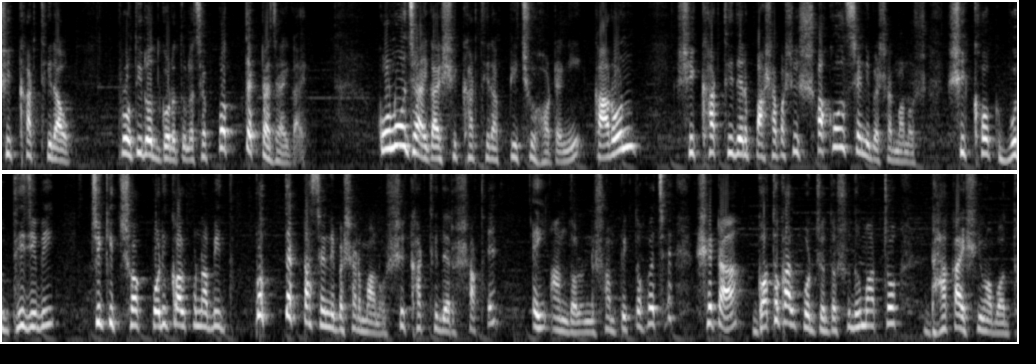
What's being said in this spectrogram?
শিক্ষার্থীরাও প্রতিরোধ গড়ে তুলেছে প্রত্যেকটা জায়গায়। কোনো জায়গায় শিক্ষার্থীরা পিছু হটেনি, কারণ শিক্ষার্থীদের পাশাপাশি সকল শ্রেণি পেশার মানুষ, শিক্ষক, বুদ্ধিজীবী, চিকিৎসক, পরিকল্পনাবিদ, প্রত্যেকটা শ্রেণি পেশার মানুষ শিক্ষার্থীদের সাথে এই আন্দোলনে সম্পৃক্ত হয়েছে। সেটা গতকাল পর্যন্ত শুধুমাত্র ঢাকায় সীমাবদ্ধ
